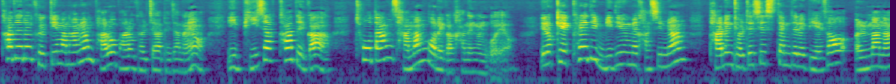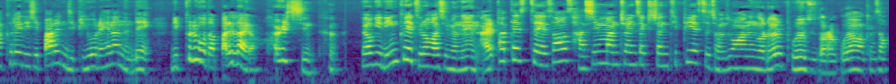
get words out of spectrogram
카드를 긁기만 하면 바로바로 바로 결제가 되잖아요. 이 비자 카드가 초당 4만 거래가 가능한 거예요. 이렇게 크레딧 Medium에 가시면 다른 결제 시스템들에 비해서 얼마나 크레딧이 빠른지 비교를 해놨는데 리플보다 빨라요. 훨씬. 여기 링크에 들어가시면은 알파 테스트에서 40만 transaction TPS 전송하는 거를 보여주더라고요. 그래서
